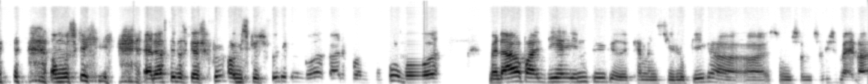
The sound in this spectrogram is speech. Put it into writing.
og måske er det også det, der skal, og vi skal selvfølgelig finde en måde at gøre det på en god måde, men der er jo bare de her indbyggede, kan man sige, logikker, og, som, som, som ligesom, eller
